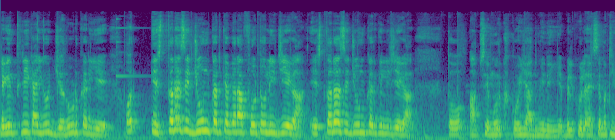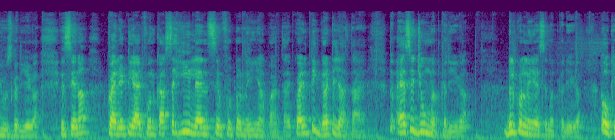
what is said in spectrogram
लेकिन थ्री का यूज़ ज़रूर करिए। और इस तरह से जूम करके अगर आप फ़ोटो लीजिएगा, इस तरह से जूम करके लीजिएगा तो आपसे मूर्ख कोई आदमी नहीं है। बिल्कुल ऐसे मत यूज़ करिएगा। इससे ना क्वालिटी आईफोन का सही लेंस से फ़ोटो नहीं आ पाता है। क्वालिटी घट जाता है। तो ऐसे जूम मत करिएगा। बिल्कुल नहीं ऐसे मत करिएगा। ओके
